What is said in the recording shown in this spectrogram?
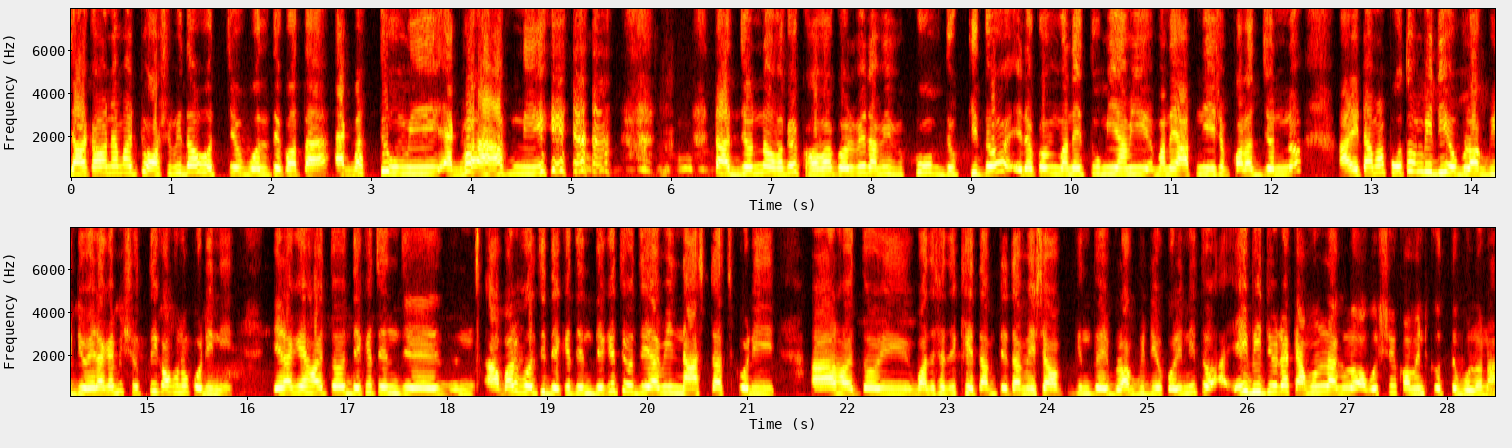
যার কারণে আমার একটু অসুবিধাও হচ্ছে বলতে কথা, একবার তুমি, একবার আপনি। তার জন্য। আমাকে ক্ষমা করবেন, আমি খুব দুঃখিত। এরকম মানে তুমি, আমি মানে আপনি এসব করার জন্য। আর এটা আমার প্রথম ভিডিও, ব্লগ ভিডিও, এর আগে আমি সত্যি কখনো করিনি। এর আগে হয়তো দেখেছেন যে আবার বলছি দেখেছেন, দেখেছ যে আমি নাচ টাচ করি, আর হয়তো ওই মাঝে সাঝে খেতাম টেতাম এসব, কিন্তু এই ব্লগ ভিডিও করিনি। তো এই ভিডিওটা কেমন লাগল অবশ্যই কমেন্ট করতে ভুলো না।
